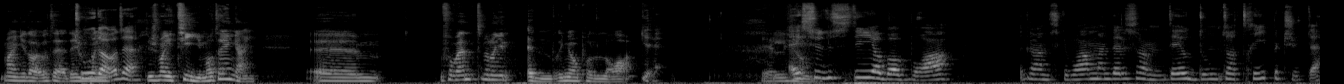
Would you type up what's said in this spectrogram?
mange dager til. Det er jo To mange, dager til. det er ikke mange timer til engang. Um, forventer vi noen endringer på laget? Liksom... Jeg liksom, syns de jobber bra. Ganske bra. Men det er, liksom, det er jo dumt å ha Tripic ute.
